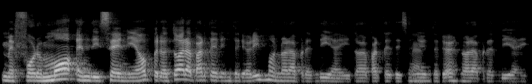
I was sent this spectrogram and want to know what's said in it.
me formó en diseño, pero toda la parte del interiorismo no la aprendí ahí, toda la parte del diseño de interiores no la aprendí ahí.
